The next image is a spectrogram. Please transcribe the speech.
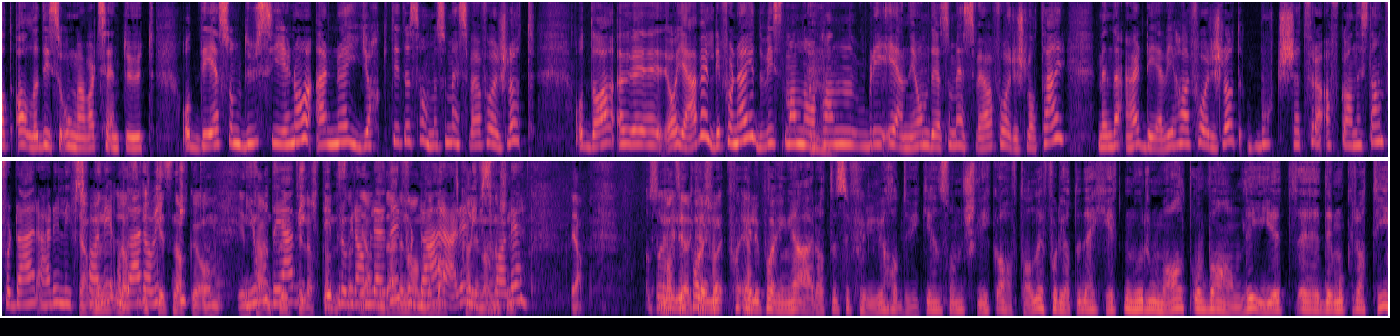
at alle disse unge har vært sendt ut. Og det som du sier nå, er nøyaktig det samme som SV har foreslått. Og, da, og jeg er veldig fornøyd hvis man nå kan bli enige om det som SV har foreslått her, men det er det vi har foreslått, bortsett fra Afghanistan, for der er det livsfarlig. Ja, men la oss ikke snakke om internflukt til Afghanistan. Jo, det er viktig, programleder, ja, for der er det livsfarlig farlig. Ja. Altså, hele, poenget, hele, poenget, er at selvfølgelig hadde vi ikke en sånn slik avtale. fordi at det er helt normalt og vanlig i et eh, demokrati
